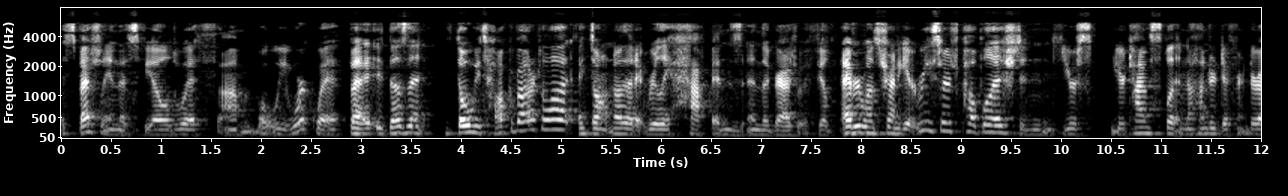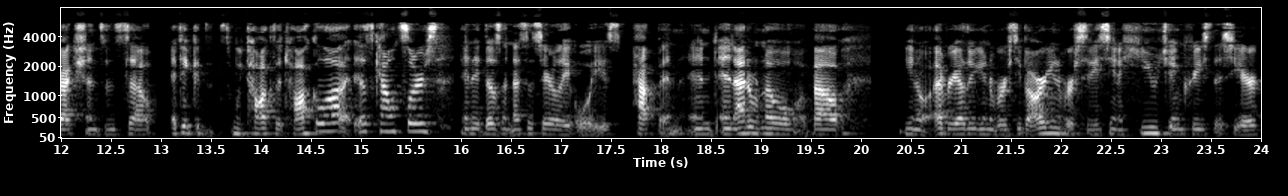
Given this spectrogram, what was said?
especially in this field with um, what we work with. But it doesn't, though we talk about it a lot, I don't know that it really happens in the graduate field. Everyone's trying to get research published, and your your time's split in a hundred different directions. And so I think we talk the talk a lot as counselors, and it doesn't necessarily always happen. And and I don't know about you know every other university, but our university has seen a huge increase this year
